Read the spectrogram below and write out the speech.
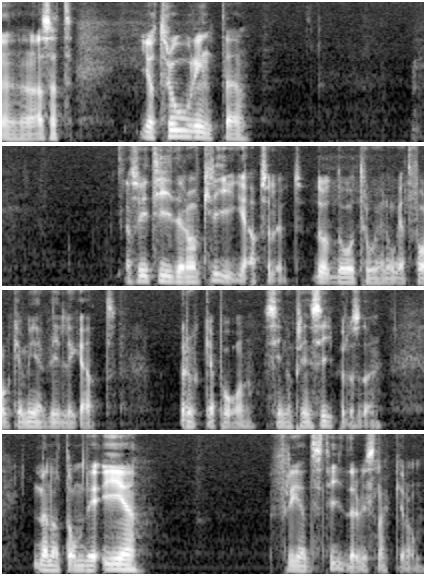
Uh, alltså att jag tror inte Alltså i tider av krig, absolut. Då, då tror jag nog att folk är mer villiga att rucka på sina principer och sådär. Men att om det är fredstider vi snackar om.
